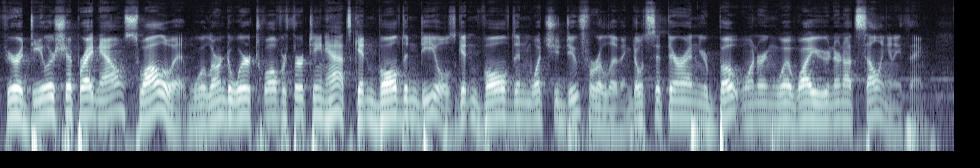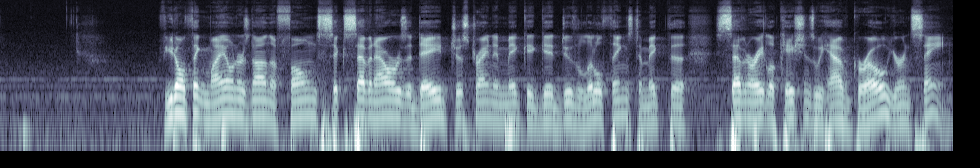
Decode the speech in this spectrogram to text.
If you're a dealership right now, swallow it. We'll learn to wear 12 or 13 hats. Get involved in deals. Get involved in what you do for a living. Don't sit there on your boat wondering why you're not selling anything. If you don't think my owner's not on the phone six, seven hours a day just trying to make it get do the little things to make the seven or eight locations we have grow, you're insane.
